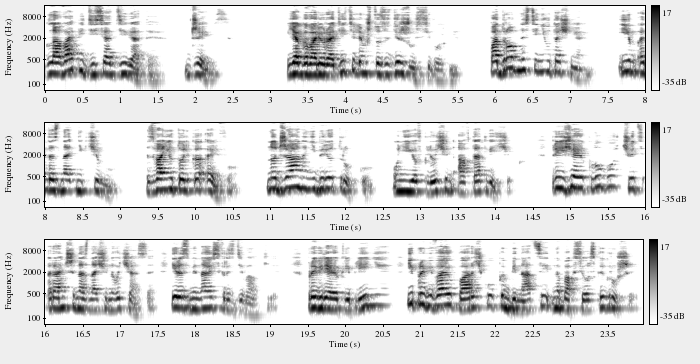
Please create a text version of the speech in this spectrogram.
Глава 59. Джеймс. Я говорю родителям, что задержусь сегодня. Подробности не уточняю. Им это знать ни к чему. Звоню только эльфу. Но Джоанна не берет трубку. У нее включен автоответчик. Приезжаю к клубу чуть раньше назначенного часа и разминаюсь в раздевалке. Проверяю крепление и пробиваю парочку комбинаций на боксерской груши.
